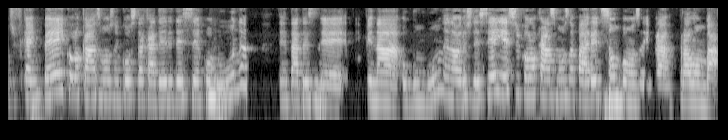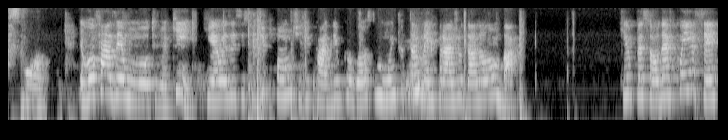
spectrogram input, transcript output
de ficar em pé e colocar as mãos no encosto da cadeira e descer a coluna, tentar descer, é, empinar o bumbum né, na hora de descer, e esse de colocar as mãos na parede são bons aí para lombar. Eu vou fazer um outro aqui, que é o exercício de ponte de quadril, que eu gosto muito também para ajudar na lombar. Que o pessoal deve conhecer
